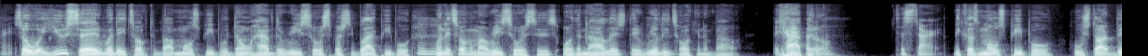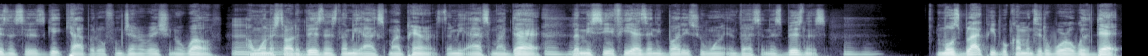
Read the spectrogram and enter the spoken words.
Right. So what you said, where they talked about most people don't have the resource, especially black people, Mhm. when they're talking about resources or the knowledge, they're really Mhm. talking about the capital. capital. to start. because most people who start businesses get capital from generational wealth. I want to start a Mhm. business. Let me ask my parents. Let me ask my dad. Let Mhm. me see if he has any buddies who want to invest in this business. Mhm. Most black people come into the world with debt.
